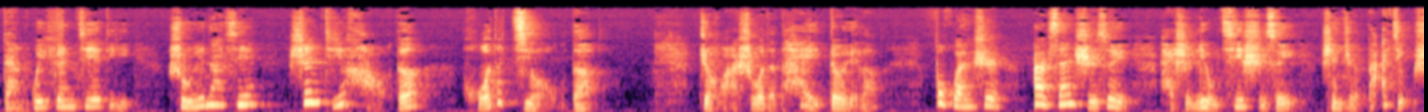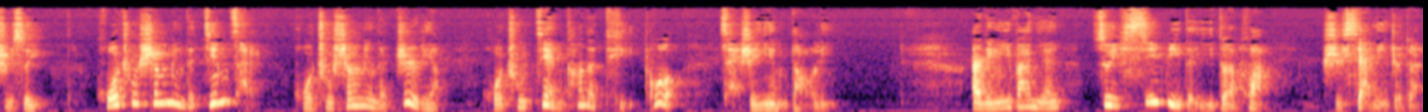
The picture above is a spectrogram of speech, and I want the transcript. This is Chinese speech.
但归根结底属于那些身体好的、活得久的。这话说的太对了，不管是二三十岁，还是六七十岁。甚至八九十岁，活出生命的精彩，活出生命的质量，活出健康的体魄，才是硬道理。二零一八年最犀利的一段话是下面这段：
